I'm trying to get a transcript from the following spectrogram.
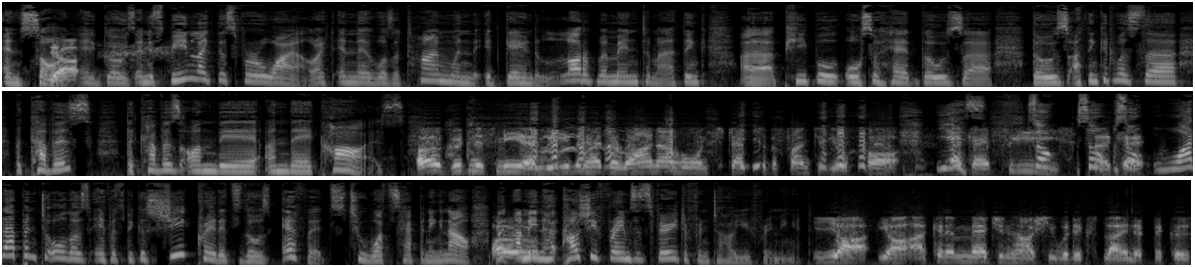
and so yeah. on. It goes. And it's been like this for a while, right? And there was a time when it gained a lot of momentum. I think uh, people also had those, uh, those, I think it was the, the covers, the covers on their, on their cars. Oh, goodness me. And we even had the rhino horn strapped to the front of your car. Yes. Okay, please. So, so, okay. so, what happened to all those efforts? Because she credits those efforts to what's happening now. But oh, I mean, how she frames it's very different to how you're framing it. Yeah, yeah. I can imagine how she would explain it because,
